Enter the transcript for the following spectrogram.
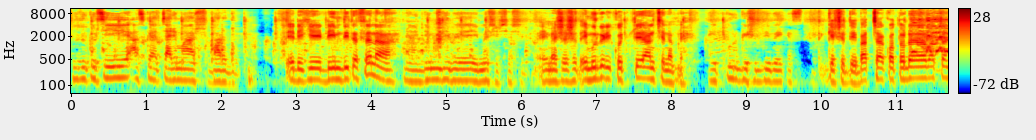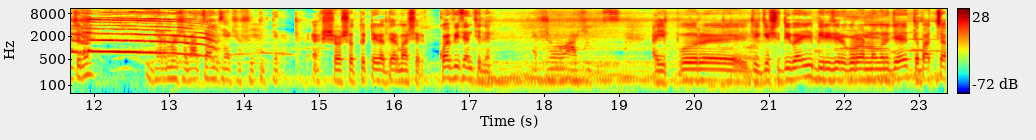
শুরু করছি আজকে চার মাস বারো দিন। এটি কি ডিম দিতেছে না? ডিম দিবে এই মাসের শেষে। এই মাসের সাথে এই মুরগিটি করতে আনছেন আপনি? গেছে দিয়ে বাচ্চা কতটা বাচ্চা আনছিলেন দেড় মাসে বাচ্চা আনছে একশো সত্তর টাকা। একশো সত্তর টাকা দেড় মাসের। কয় পিস আনছিলেন? একশো আশি পিস এই পর যে গেসুদি ভাই ব্রিজের গোড়ার লঙ্ঘনে যে বাচ্চা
